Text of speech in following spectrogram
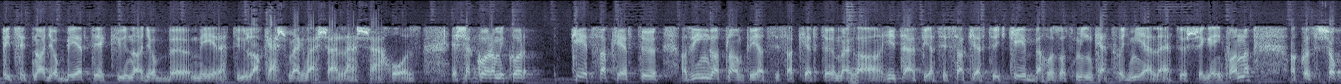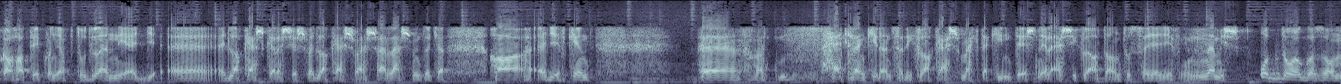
picit nagyobb értékű, nagyobb méretű lakás megvásárlásához. És akkor, amikor két szakértő, az ingatlanpiaci szakértő, meg a hitelpiaci szakértő így képbe hozott minket, hogy milyen lehetőségeink vannak, akkor sokkal hatékonyabb tud lenni egy, egy lakáskeresés vagy lakásvásárlás, mint hogyha ha egyébként a 79. lakás megtekintésnél esik le a tantusz, hogy egyébként nem is ott dolgozom,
